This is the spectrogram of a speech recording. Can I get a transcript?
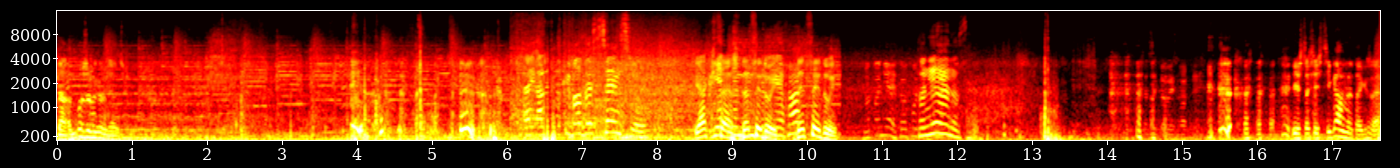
Tak, możemy go wziąć. Ej, ale to chyba bez sensu. Jak chcesz, Jednym będziemy decyduj, jechać? decyduj. No to nie, to To nie no. Jeszcze się ścigamy, także.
